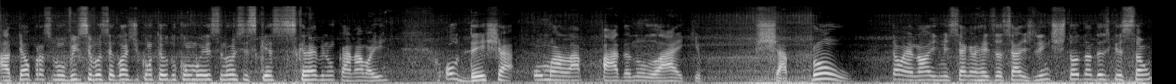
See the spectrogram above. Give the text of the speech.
Até o próximo vídeo. Se você gosta de conteúdo como esse, não se esqueça, se inscreve no canal aí. Ou deixa uma lapada no like. Chaplou! Então é nóis, me segue nas redes sociais, links todos na descrição.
